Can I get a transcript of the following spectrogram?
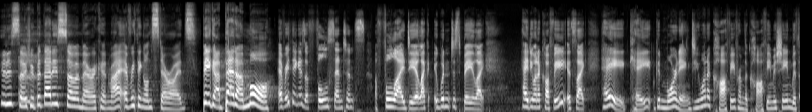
It is so true. But that is so American, right? Everything on steroids. Bigger, better, more. Everything is a full sentence, a full idea. Like it wouldn't just be like, "Hey, do you want a coffee?" It's like, "Hey, Kate, good morning. Do you want a coffee from the coffee machine with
